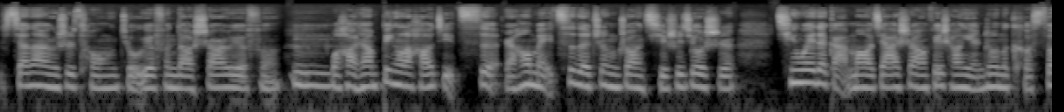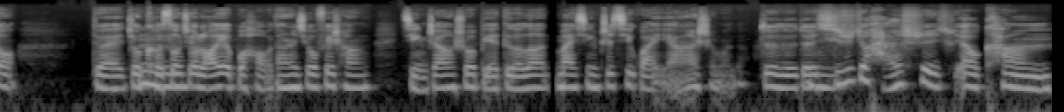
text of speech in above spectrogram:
相当于是从九月份到十二月份，我好像病了好几次，然后每次的症状其实就是轻微的感冒加上非常严重的咳嗽，对，就咳嗽就老也不好，我当时就非常紧张，说别得了慢性支气管炎啊什么的。对对对，其实就还是要看。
